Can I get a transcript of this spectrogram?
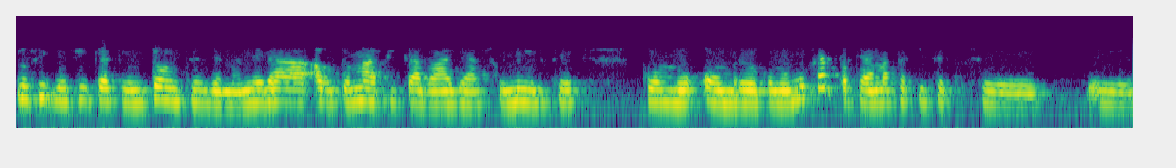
no significa que entonces de manera automática vaya a asumirse como hombre o como mujer, porque además aquí se, se eh,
